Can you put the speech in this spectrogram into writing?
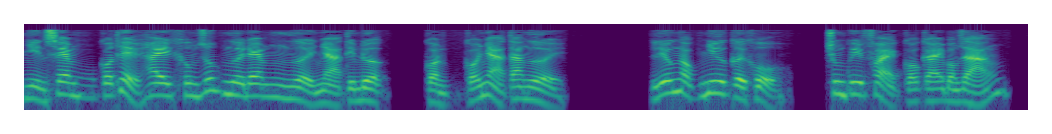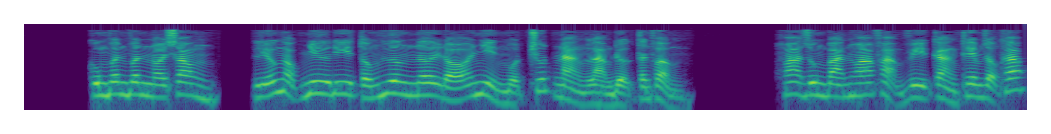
nhìn xem có thể hay không giúp ngươi đem người nhà tìm được, còn có nhà ta người. Liễu Ngọc Như cười khổ, chung quy phải có cái bóng dáng. Cùng vân vân nói xong, Liễu Ngọc Như đi Tống Hương nơi đó nhìn một chút nàng làm được tân phẩm. Hoa dung bán hóa phạm vi càng thêm rộng khắp,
